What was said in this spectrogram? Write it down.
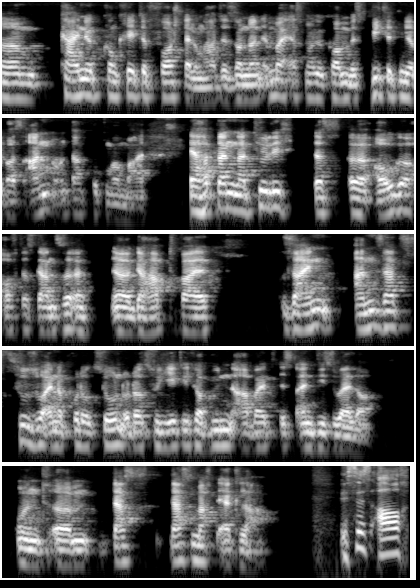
ähm, keine konkrete Vorstellung hatte, sondern immer erstmal gekommen ist, bietet mir was an und dann gucken wir mal. Er hat dann natürlich das äh, Auge auf das Ganze äh, gehabt, weil sein Ansatz zu so einer Produktion oder zu jeglicher Bühnenarbeit ist ein visueller. Und ähm, das, das macht er klar. Ist es auch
